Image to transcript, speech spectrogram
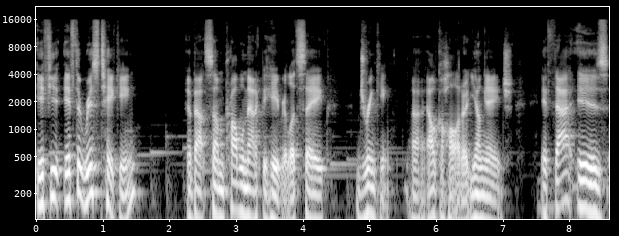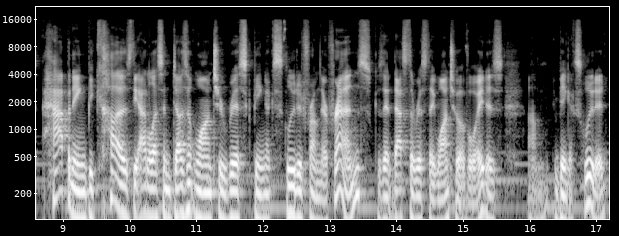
if you if the risk taking about some problematic behavior, let's say drinking uh, alcohol at a young age, if that is happening because the adolescent doesn't want to risk being excluded from their friends, because that's the risk they want to avoid is um, being excluded,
